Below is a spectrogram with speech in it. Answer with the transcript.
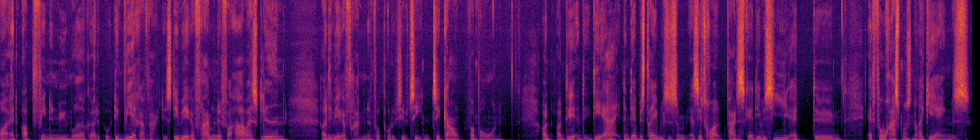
og at opfinde nye måder at gøre det på. Det virker faktisk. Det virker fremmende for arbejdsglæden, og det virker fremmende for produktiviteten til gavn for borgerne. Og, og det, det er den der bestræbelse, som... Altså jeg tror faktisk, at jeg vil sige, at, øh, at Fogh Rasmussen-regeringens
